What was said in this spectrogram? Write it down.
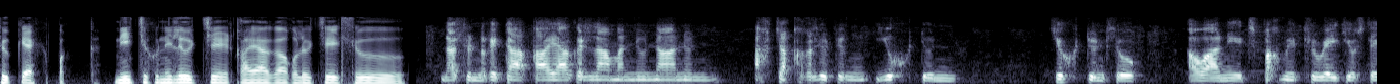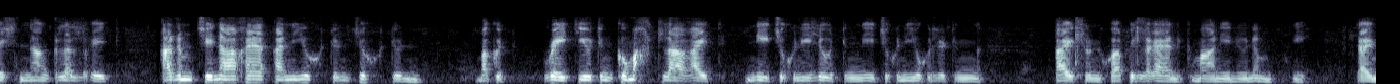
lukiagpak niitsugniluuti qayaagaarluutiillu нааллуннеритааққаяагаллааманнунаанун артаққарлутун юхтун. Юхтунлу аваниит пармитлу радио стейшн наанқалаллерит qanamtinaareeqan yuhtun suhtun makut radiotun kumartlaarait niitsugniluutun niitsugniuglutun qaillun hua pillerianik maaninunamni taim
